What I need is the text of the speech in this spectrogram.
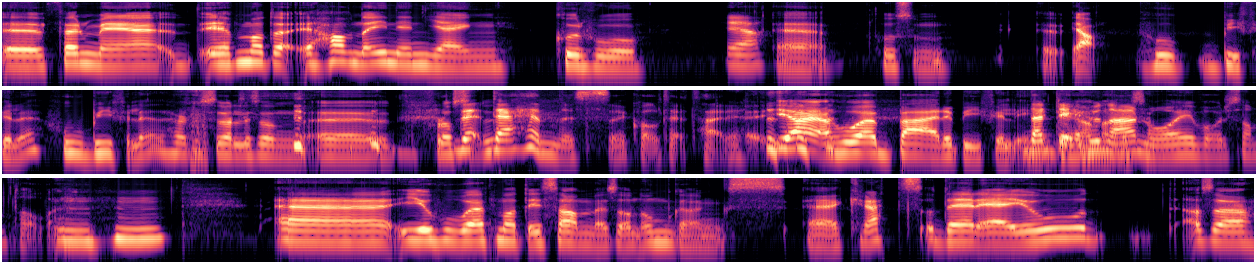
eh, For meg Jeg, på en måte, jeg havna inn i en gjeng hvor hun Ja. eh, Hun som eh, Ja, hun bifile. Hun bifile. Det hørtes veldig sånn uh, Det, flåsete ut. det er hennes kvalitet her. Ja, ja, hun er bare bifile. Det er det hun er nå i vår samtale. Mm -hmm. uh, jo, hun er på en måte i samme sånn omgangskrets, og der er jo Altså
